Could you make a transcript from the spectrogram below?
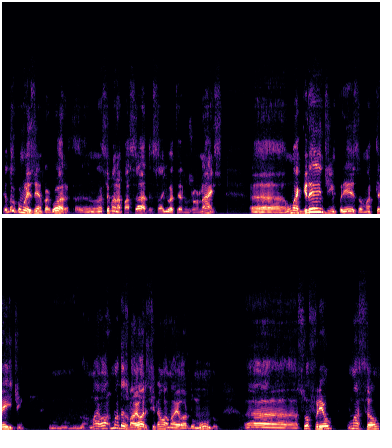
Eu dou como exemplo agora, na semana passada, saiu até nos jornais, uma grande empresa, uma trading, maior, uma das maiores, se não a maior do mundo, ah, sofreu uma ação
